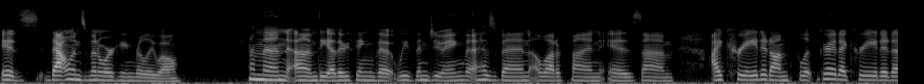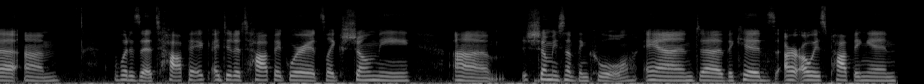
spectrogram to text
it's that one's been working really well. And then um, the other thing that we've been doing that has been a lot of fun is um, I created on Flipgrid. I created a um, what is it? A topic. I did a topic where it's like show me, um, show me something cool, and uh, the kids are always popping in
